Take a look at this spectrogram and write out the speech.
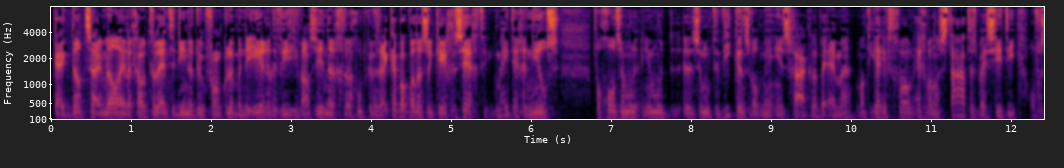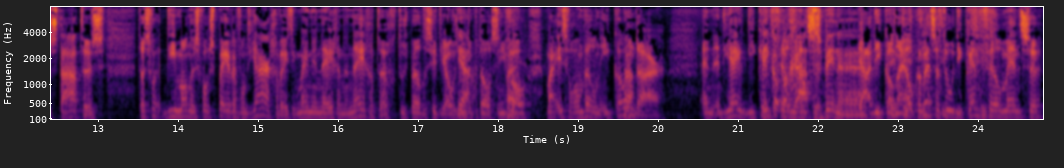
Kijk, dat zijn wel hele grote talenten die natuurlijk voor een club in de eredivisie waanzinnig uh, goed kunnen zijn. Ik heb ook wel eens een keer gezegd, ik meen tegen Niels... van goh, ze, moet, je moet, uh, ze moeten weekends wat meer inschakelen bij Emmen. Want die heeft gewoon echt wel een status bij City. Of een status. Dat is, die man is gewoon speler van het jaar geweest. Ik meen in 99. Toen speelde City over het ja. hoogste niveau. Maar is gewoon wel een icoon ja. daar. En, en die, heeft, die kent die veel mensen. binnen. Ja, die kan naar elke wedstrijd toe. Die kent veel mensen.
